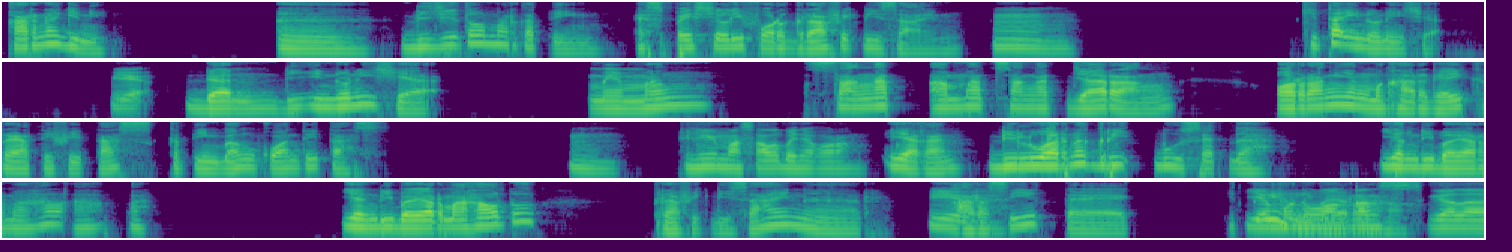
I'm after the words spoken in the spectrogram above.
karena gini eh, digital marketing especially for graphic design Hmm. kita Indonesia Iya. dan di Indonesia memang sangat amat sangat jarang orang yang menghargai kreativitas ketimbang kuantitas Hmm. Ini masalah banyak orang. Iya kan? Di luar negeri, buset dah. Yang dibayar mahal apa? Yang dibayar mahal tuh graphic designer, Iya. arsitek, Itu yang dibayar menuangkan segala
